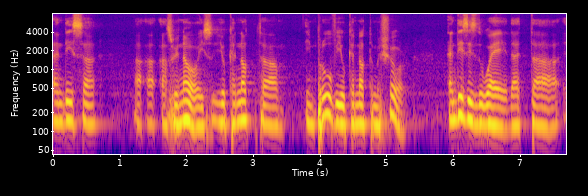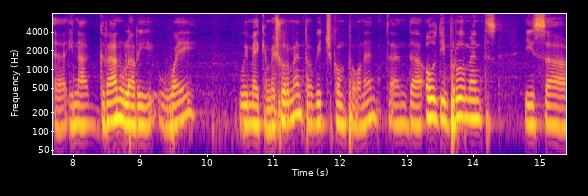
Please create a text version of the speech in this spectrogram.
and this, uh, as we know, is you cannot improve, you cannot measure, and this is the way that, in a granular way, we make a measurement of each component, and uh, all the improvements is uh,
